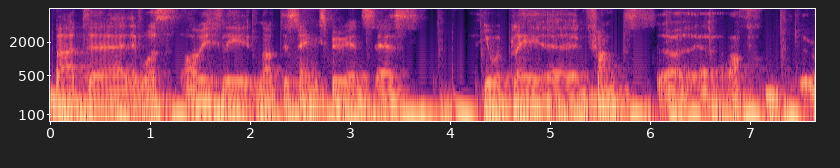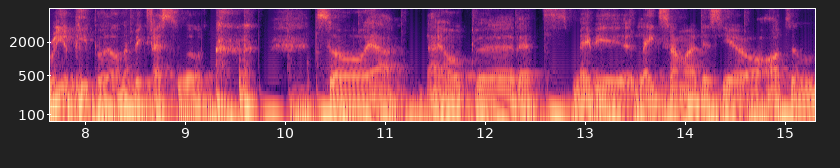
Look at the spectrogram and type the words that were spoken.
but uh, it was obviously not the same experience as you would play uh, in front uh, of real people on a big festival. so yeah, I hope uh, that maybe late summer this year or autumn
